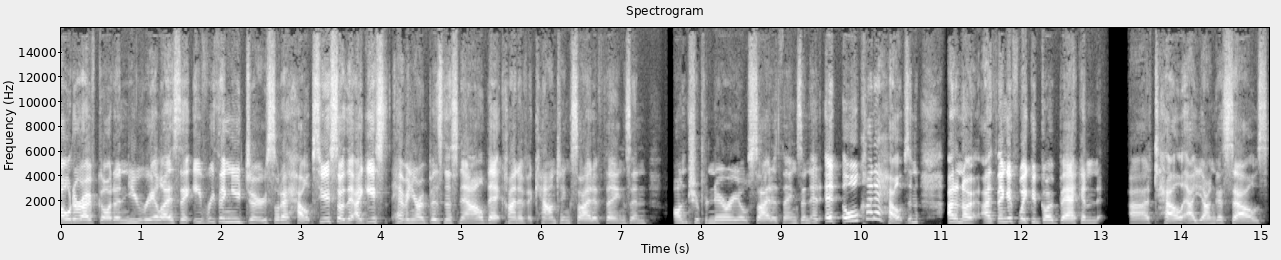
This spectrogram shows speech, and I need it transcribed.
older I've gotten, you realize that everything you do sort of helps you. So that I guess having your own business now, that kind of accounting side of things and entrepreneurial side of things, and it, it all kind of helps. And I don't know. I think if we could go back and uh, tell our younger selves,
